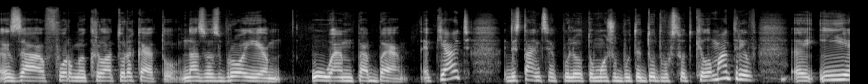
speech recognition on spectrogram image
е, за формою крилату ракету. Назва зброї УМПБ 5 Дистанція польоту може бути до 200 кілометрів. Е, І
